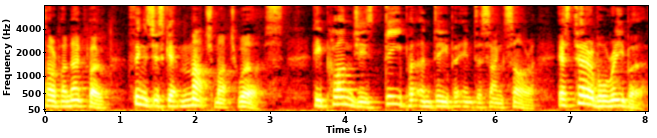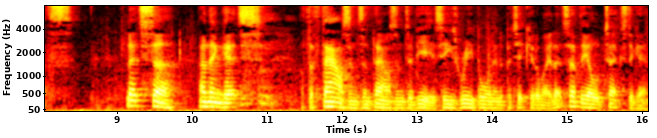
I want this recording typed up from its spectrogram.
Tarpa Nagpo, things just get much, much worse. He plunges deeper and deeper into samsara. He has terrible rebirths. Let's, uh, and then gets, after thousands and thousands of years, he's reborn in a particular way. Let's have the old text again.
